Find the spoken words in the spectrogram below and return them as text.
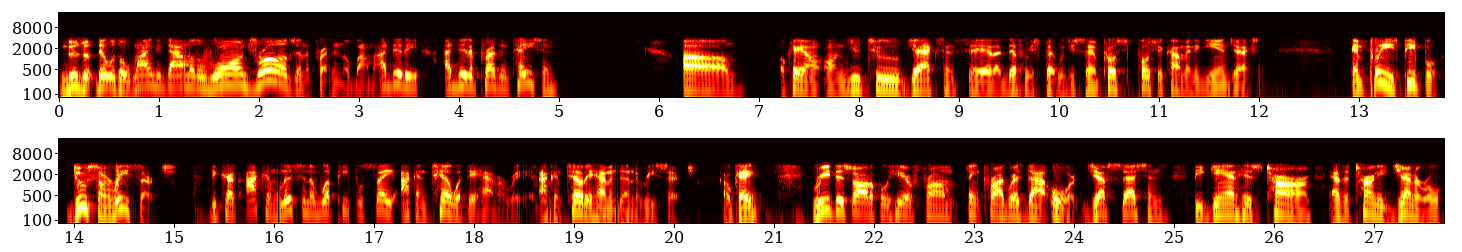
There was a winding down of the war on drugs under President Obama. I did a I did a presentation. Um, okay, on, on YouTube, Jackson said, "I definitely respect what you're saying." Post, post your comment again, Jackson. And please, people, do some research because I can listen to what people say. I can tell what they haven't read. I can tell they haven't done the research. Okay? Read this article here from thinkprogress.org. Jeff Sessions began his term as Attorney General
